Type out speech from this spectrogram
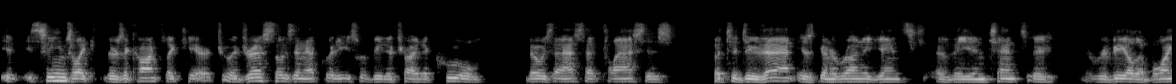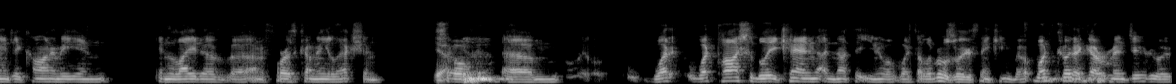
it, it seems like there's a conflict here. To address those inequities would be to try to cool those asset classes, but to do that is going to run against uh, the intent to reveal a buoyant economy in in light of uh, a forthcoming election. Yeah. So um, what what possibly can not that you know what the liberals are thinking, but what could a government do to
